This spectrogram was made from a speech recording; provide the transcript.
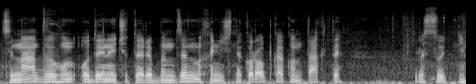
ціна, двигун 1,4 бензин, механічна коробка, контакти присутні.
